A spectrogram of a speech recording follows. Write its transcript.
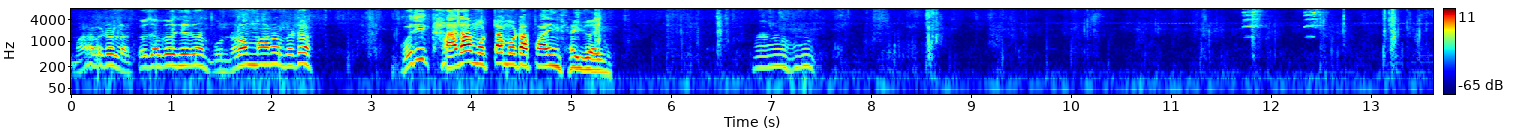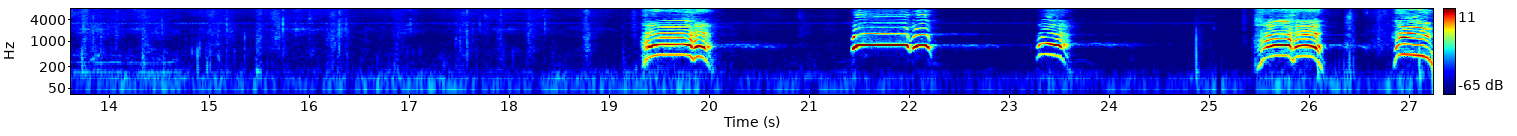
મારો બેટો લડકો જગો છે ભૂંડળો મારો બેટો. ગોરી ખાડા મોટા મોટા પાડીને ખાઈ જાય હા, હું. હા, હા. હા. હા, હા. હા.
